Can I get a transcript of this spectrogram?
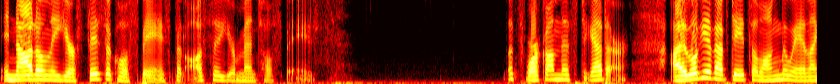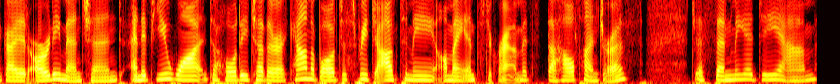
And not only your physical space, but also your mental space. Let's work on this together. I will give updates along the way, like I had already mentioned. And if you want to hold each other accountable, just reach out to me on my Instagram. It's the Health Huntress. Just send me a DM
